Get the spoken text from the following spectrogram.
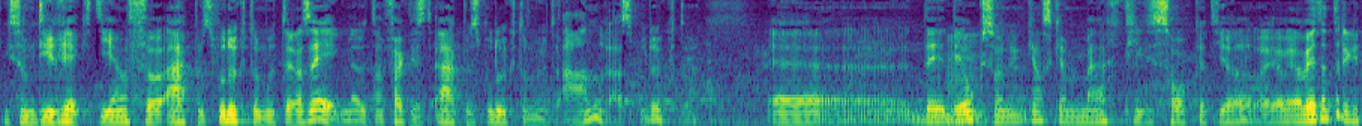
liksom direkt jämför Apples produkter mot deras egna utan faktiskt Apples produkter mot andras produkter. Eh, det, det, är mm. också en ganska märklig sak att göra. Jag, vet inte, det,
